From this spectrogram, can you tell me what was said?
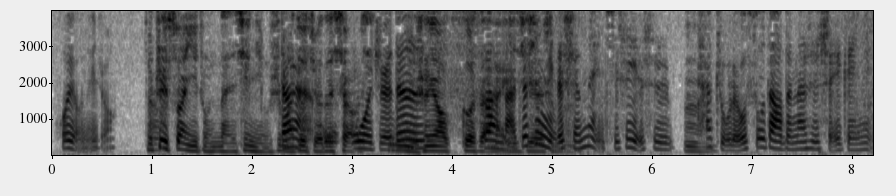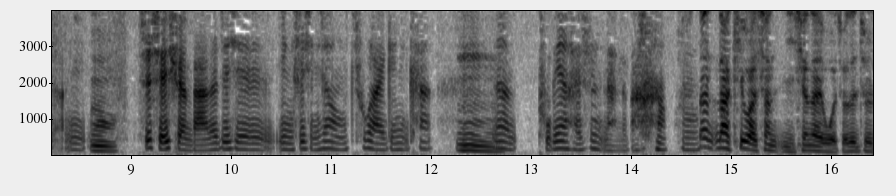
会有那种。那这算一种男性凝视吗？就觉得像我觉得女生要个子矮一些。就是你的审美其实也是他主流塑造的，那是谁给你的？你嗯，是谁选拔的这些影视形象出来给你看？嗯，那。普遍还是男的吧。嗯，那那 Kiva 像你现在，我觉得就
